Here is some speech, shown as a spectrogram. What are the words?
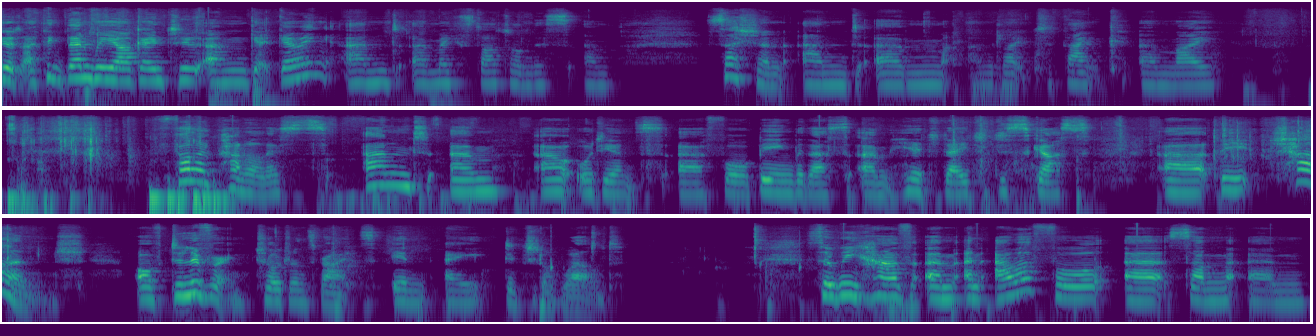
Good. I think then we are going to um, get going and uh, make a start on this um, session. And um, I would like to thank um, my fellow panelists and um, our audience uh, for being with us here today to discuss uh, the challenge of delivering children's rights in a digital world. So we have um, an hour for uh, some um,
